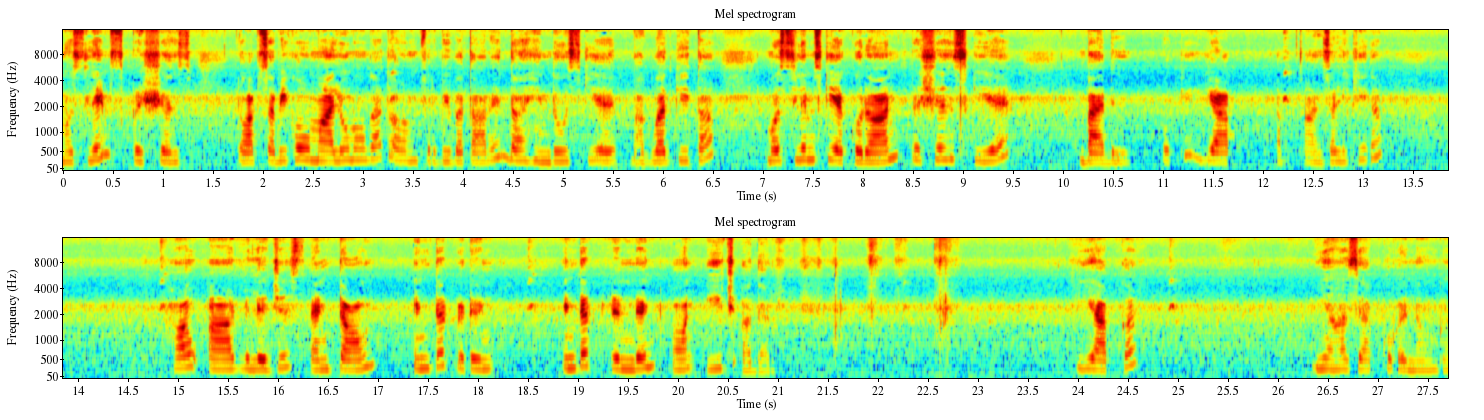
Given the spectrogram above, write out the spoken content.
Muslims Christians तो आप सभी को मालूम होगा तो हम फिर भी बता रहे हैं द हिंदूज़ की है भगवद गीता मुस्लिम्स की है कुरान क्रिश्चियंस की है बाइबल ओके ये आप अब आंसर लिखिएगा. How are villages and town interpretant interdependent on each other ये आपका, यहाँ से आपको करना होगा।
